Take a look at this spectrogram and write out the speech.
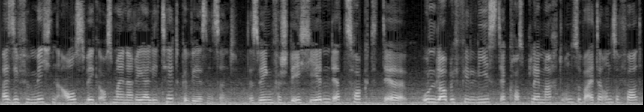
weil sie für mich ein Ausweg aus meiner Realität gewesen sind. Deswegen verstehe ich jeden, der zockt, der unglaublich viel liest, der Cosplay macht und so weiter und so fort.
